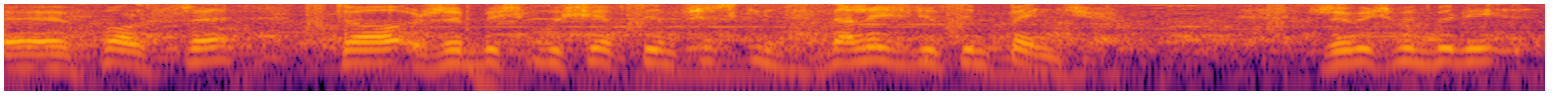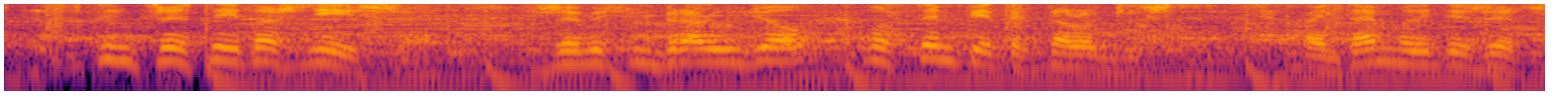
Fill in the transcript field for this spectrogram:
e, w Polsce, to żebyśmy się w tym wszystkim znaleźli w tym pędzie. Żebyśmy byli w tym, co jest najważniejsze. Żebyśmy brali udział w postępie technologicznym. Pamiętajmy o jednej rzeczy.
